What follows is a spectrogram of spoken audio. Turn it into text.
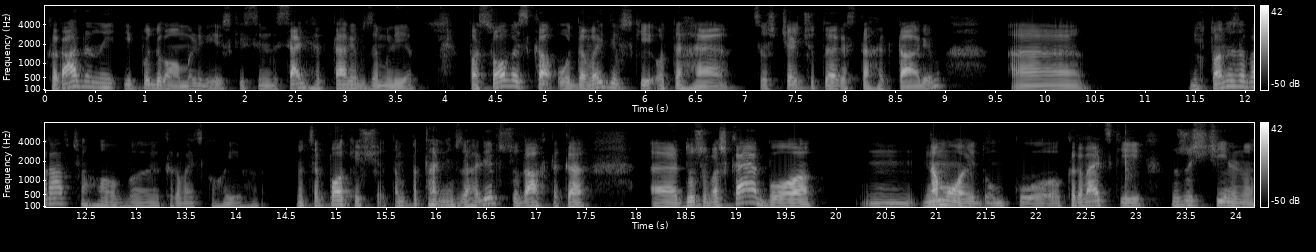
вкрадений іподром Львівський 70 гектарів землі, Пасовиська у Давидівській ОТГ, це ще 400 гектарів. Е, ніхто не забрав цього в Кривецького Ігора. Ну це поки що. Там питання взагалі в судах таке е, дуже важке, бо, м, на мою думку, Кривецький дуже щільно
